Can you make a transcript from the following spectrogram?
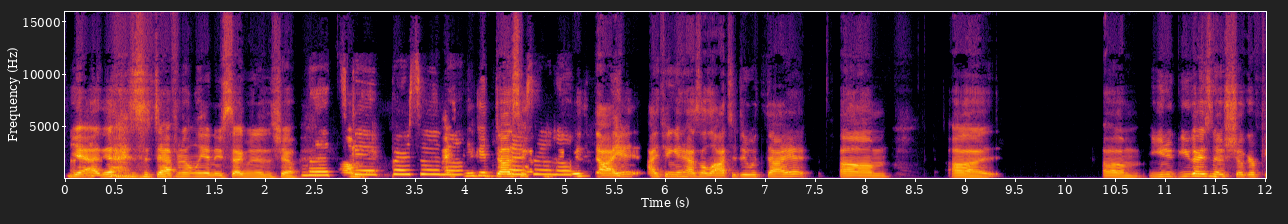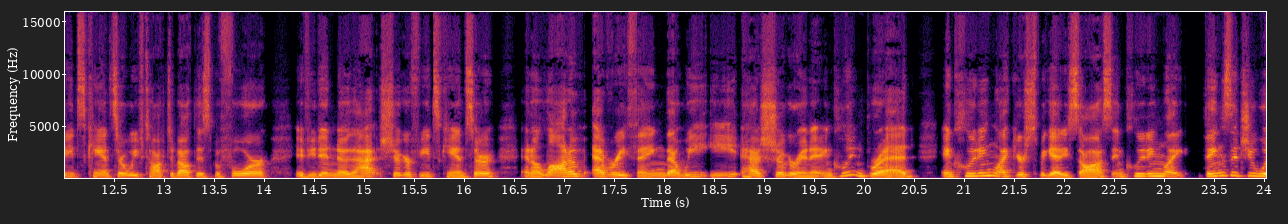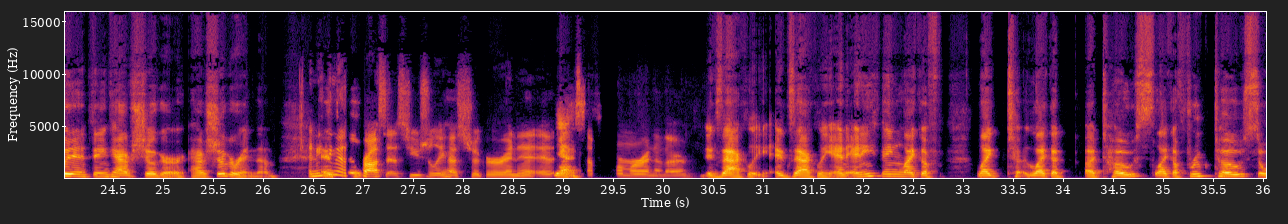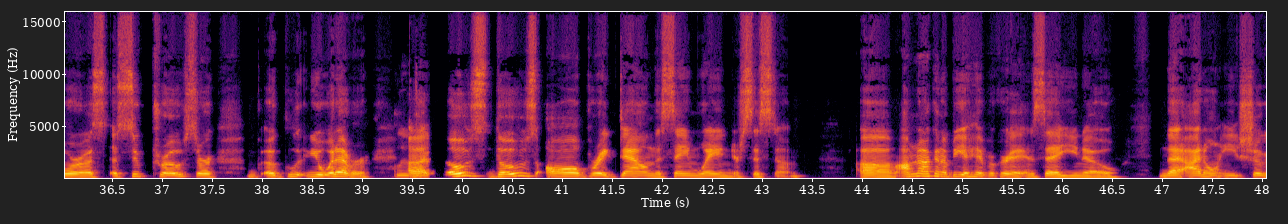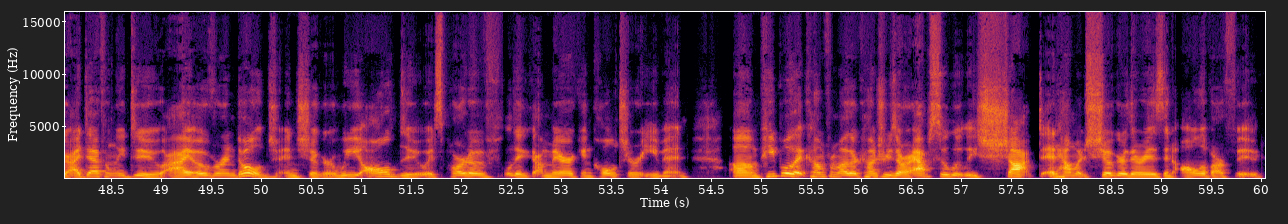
yeah, this is definitely a new segment of the show. Let's um, get personal. I think it does personal. have to do with diet. I think it has a lot to do with diet. Um, uh, um, you you guys know sugar feeds cancer. We've talked about this before. If you didn't know that, sugar feeds cancer, and a lot of everything that we eat has sugar in it, including bread, including like your spaghetti sauce, including like things that you wouldn't think have sugar have sugar in them. Anything and that's so, processed usually has sugar in it, yes. in some form or another. Exactly, exactly, and anything like a like to, like a, a toast, like a fructose or a, a sucrose or a glu- you know, whatever. Uh, those those all break down the same way in your system. Um, I'm not going to be a hypocrite and say, you know, that I don't eat sugar. I definitely do. I overindulge in sugar. We all do. It's part of like American culture, even. Um, people that come from other countries are absolutely shocked at how much sugar there is in all of our food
